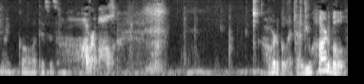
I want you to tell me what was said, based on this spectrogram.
Oh my god, this is horrible. Horrible, I tell you, horrible.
